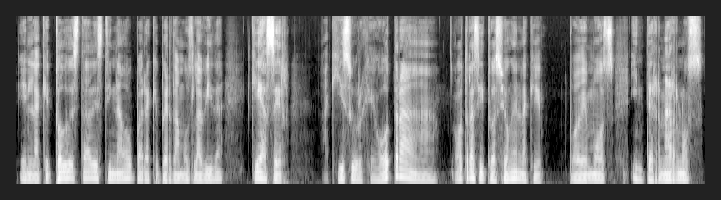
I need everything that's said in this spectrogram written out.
en la que todo está destinado para que perdamos la vida, ¿qué hacer? Aquí surge otra, otra situación en la que podemos internarnos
